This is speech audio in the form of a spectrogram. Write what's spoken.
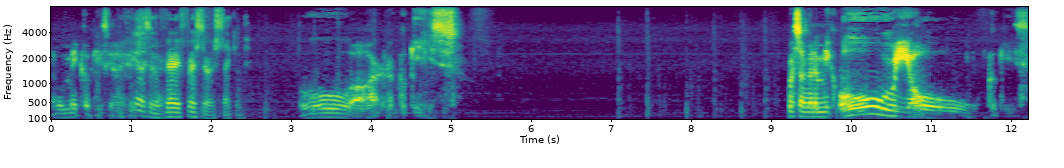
I will make cookies, I guys. forget it was our very first or our second. Oh, our cookies. Of course, I'm gonna make Oreo cookies.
